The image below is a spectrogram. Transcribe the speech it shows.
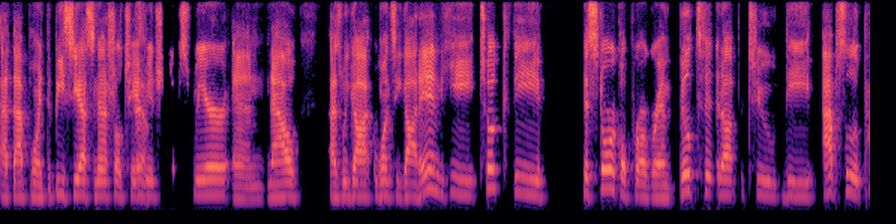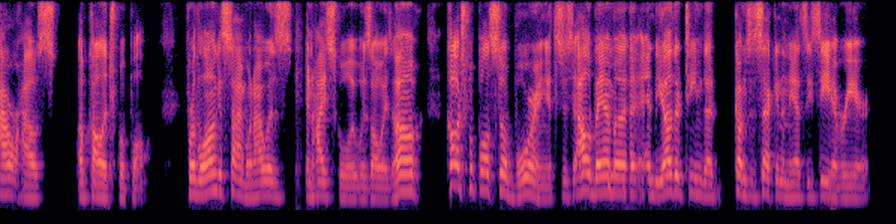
at that point the BCS national championship yeah. sphere. And now, as we got once he got in, he took the historical program, built it up to the absolute powerhouse of college football. For the longest time, when I was in high school, it was always, oh, college football is so boring. It's just Alabama and the other team that comes in second in the SEC every year.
